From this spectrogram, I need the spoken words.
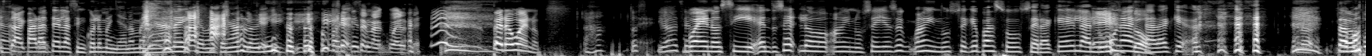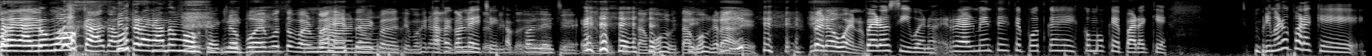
Exacto. párate a las 5 de la mañana mañana y que me tengas los niños. y- y para que se me te- acuerde. Pero bueno. Ajá, entonces, ibas a decir Bueno, sí, entonces lo, ay, no sé, ya sé, ay, no sé qué pasó. ¿Será que la luna Esto. estará que No, estamos no tragando podemos- mosca, estamos tragando mosca aquí. No podemos tomar más No, esto de no, cuando estemos Café grabando. con este leche, café con leche. Estamos, estamos graves. Pero bueno. Pero sí, bueno, realmente este podcast es como que para que, primero para que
